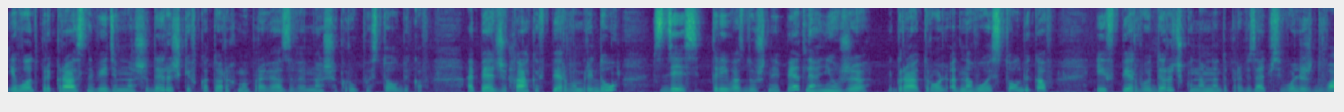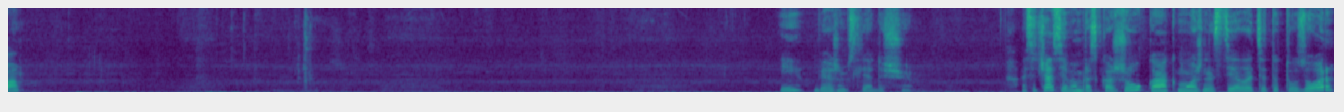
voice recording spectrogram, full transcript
И вот прекрасно видим наши дырочки, в которых мы провязываем наши группы столбиков. Опять же, как и в первом ряду, здесь три воздушные петли, они уже играют роль одного из столбиков. И в первую дырочку нам надо провязать всего лишь два и вяжем следующую. А сейчас я вам расскажу, как можно сделать этот узор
